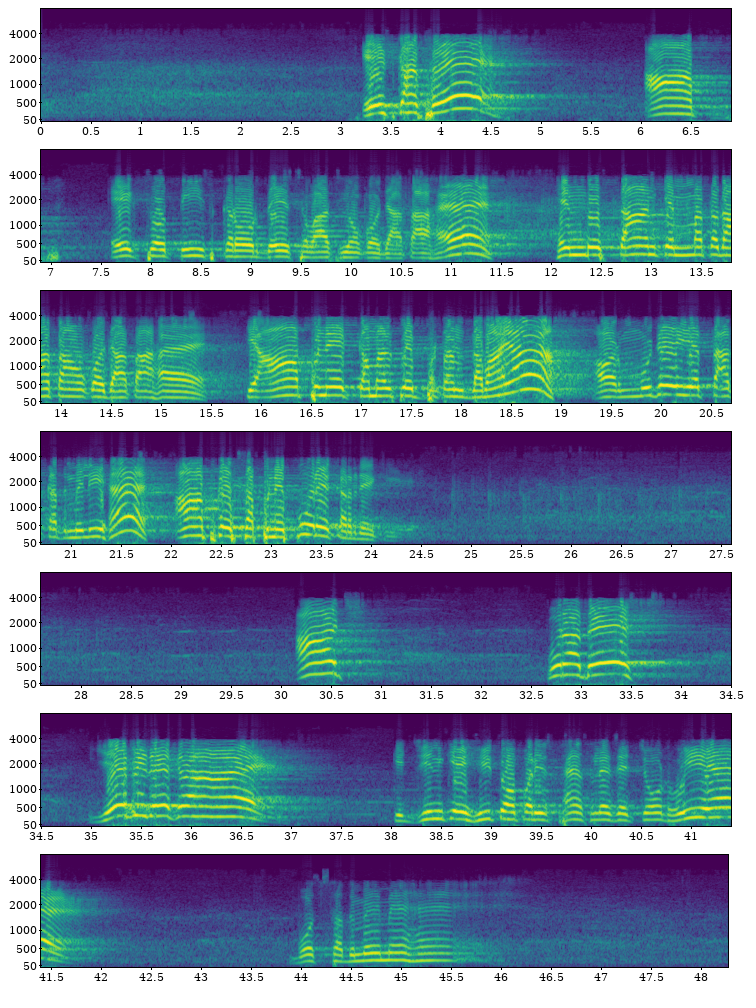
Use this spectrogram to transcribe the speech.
इसका श्रेय आप 130 करोड़ देशवासियों को जाता है, हिंदुस्तान के मतदाताओं को जाता है कि आपने कमल पे बटन दबाया और मुझे ये ताकत मिली है आपके सपने पूरे करने की। आज पूरा देश ये भी देख रहा है कि जिनके हितों पर इस फैसले से चोट हुई है, वो सदमे में है,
